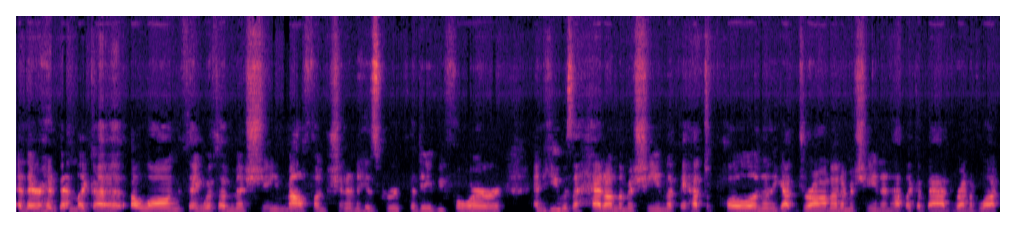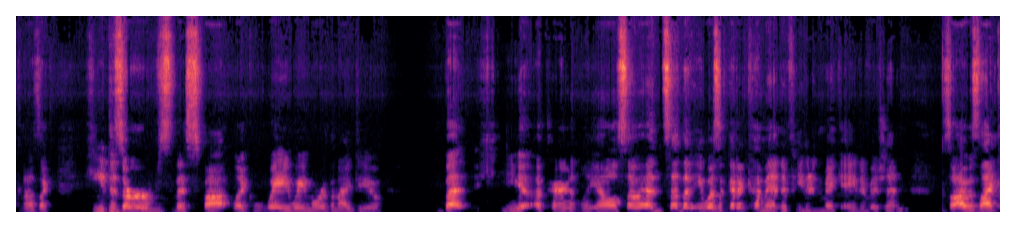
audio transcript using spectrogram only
and there had been like a, a long thing with a machine malfunction in his group the day before and he was ahead on the machine that they had to pull and then he got drawn on a machine and had like a bad run of luck and I was like, he deserves this spot like way, way more than I do. But he apparently also had said that he wasn't going to come in if he didn't make A division. So I was like,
